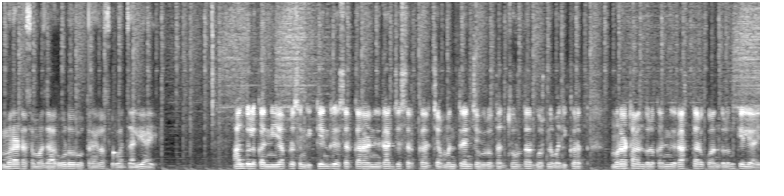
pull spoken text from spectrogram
मराठा समाज हा रोडवर उतरायला सुरुवात झाली आहे. आंदोलकांनी याप्रसंगी केंद्रीय सरकार आणि राज्य सरकारच्या मंत्र्यांच्या विरोधात जोरदार घोषणाबाजी करत मराठा आंदोलकांनी रास्ता रोको आंदोलन केले आहे.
